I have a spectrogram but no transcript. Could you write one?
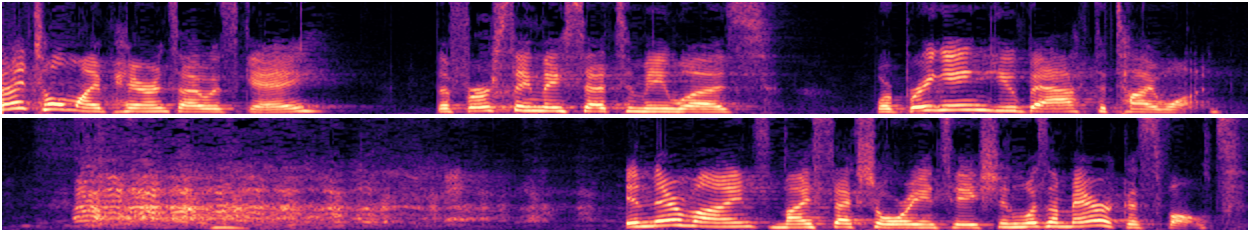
I told my parents I was gay, the first thing they said to me was, We're bringing you back to Taiwan. In their minds, my sexual orientation was America's fault.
